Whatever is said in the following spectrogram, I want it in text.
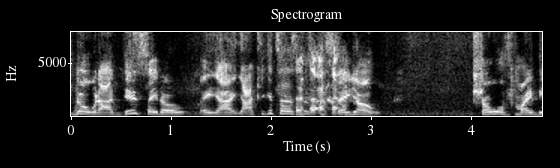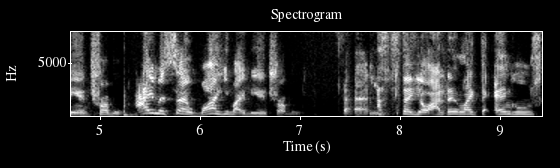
No, what I did say though, hey, y'all, y'all can contest this. I said, yo, show off might be in trouble. I even said why he might be in trouble. I said, yo, I didn't like the angles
